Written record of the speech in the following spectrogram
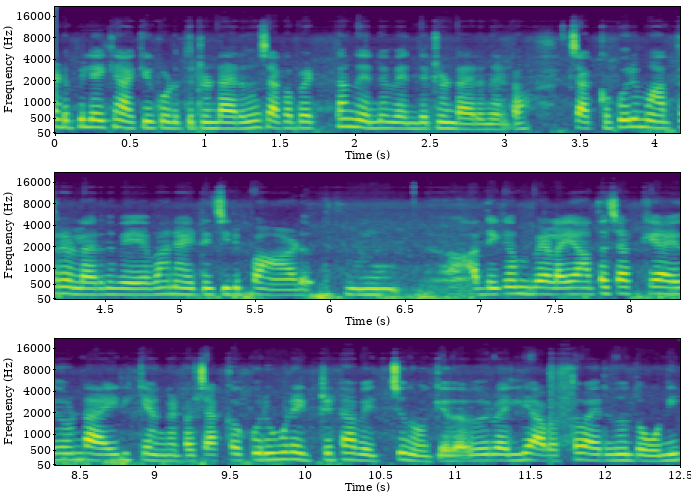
അടുപ്പിലേക്ക് ആക്കി കൊടുത്തിട്ടുണ്ടായിരുന്നു. ചക്ക പെട്ടെന്ന് തന്നെ വെന്തിട്ടുണ്ടായിരുന്നു കേട്ടോ. ചക്കക്കുരു മാത്രമേ ഉള്ളായിരുന്നു. വേവാനായിട്ട് ഇച്ചിരി പാട്. അധികം വിളയാത്ത ചക്ക ആയതുകൊണ്ടായിരിക്കാം കേട്ടോ. ചക്കക്കുരു കൂടെ ഇട്ടിട്ടാണ് വെച്ച് നോക്കിയത്. അതൊരു വലിയ അബദ്ധമായിരുന്നു തോന്നി.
